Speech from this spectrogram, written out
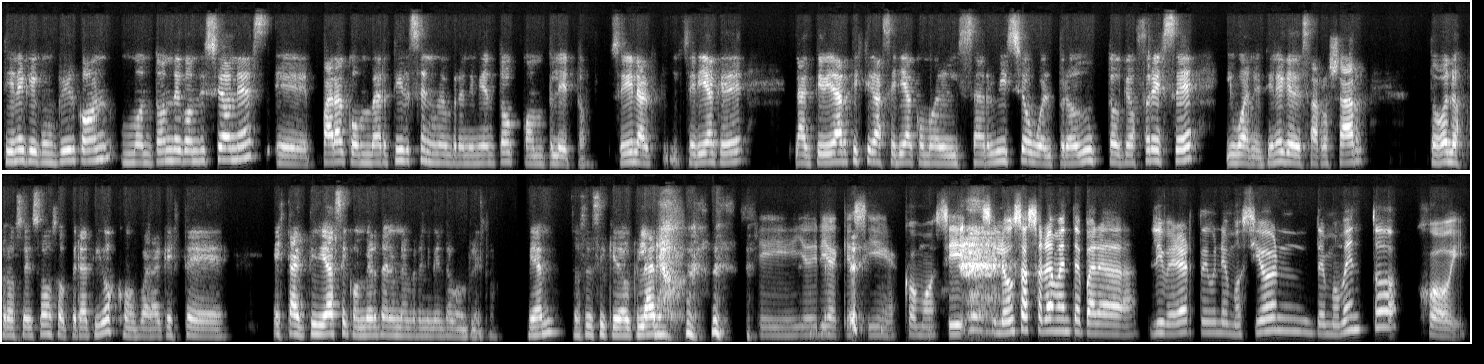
tiene que cumplir con un montón de condiciones eh, para convertirse en un emprendimiento completo. ¿sí? sería que la actividad artística sería como el servicio o el producto que ofrece y bueno, tiene que desarrollar todos los procesos operativos como para que este, esta actividad se convierta en un emprendimiento completo. ¿Bien? No sé si quedó claro. Sí, yo diría que sí. Es como si, si lo usas solamente para liberarte de una emoción de momento, hobby.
